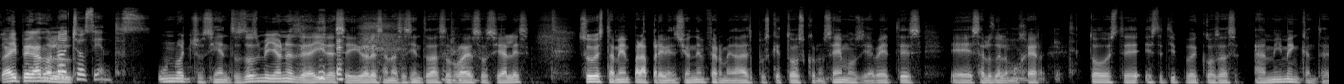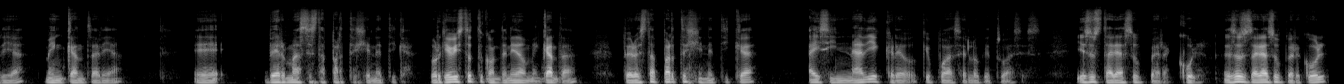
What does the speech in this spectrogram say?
ahí pegándole. Un 800. Un 800, dos millones de ahí de seguidores en así en todas sus redes sociales. Subes también para prevención de enfermedades pues que todos conocemos, diabetes, eh, salud de la mujer, todo este, este tipo de cosas. A mí me encantaría, me encantaría eh, ver más esta parte genética. Porque he visto tu contenido, me encanta, pero esta parte genética, ahí sí nadie creo que pueda hacer lo que tú haces. Y eso estaría súper cool. Eso estaría súper cool.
